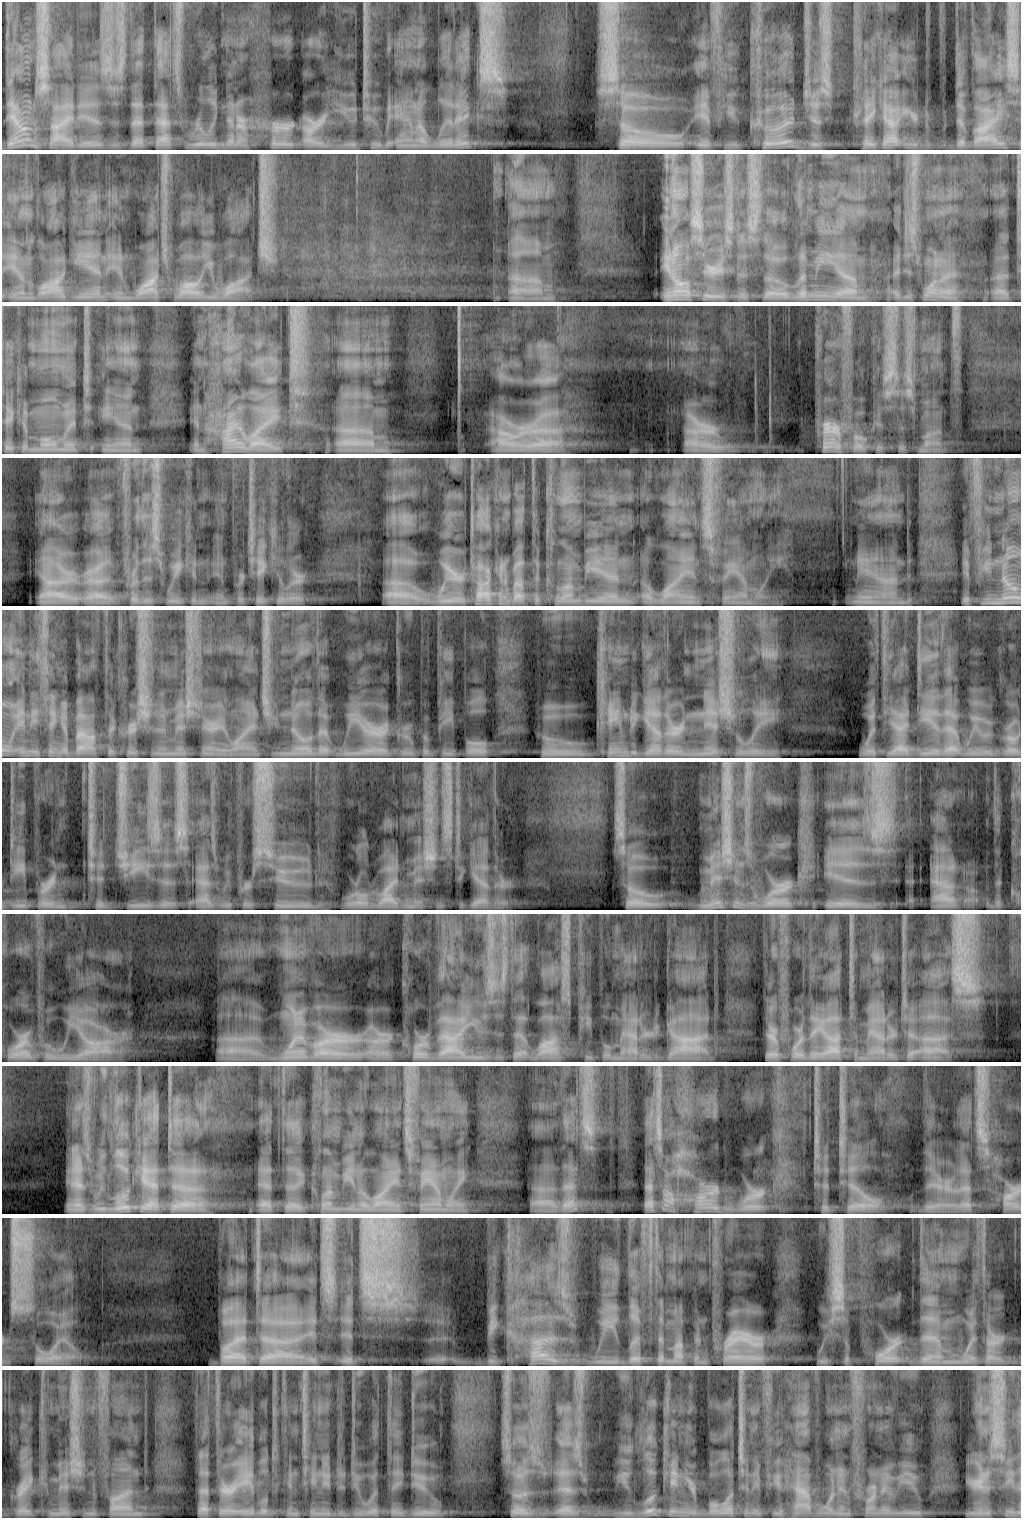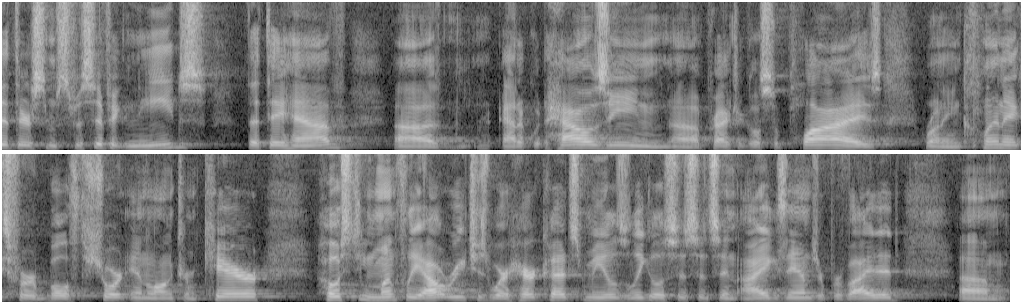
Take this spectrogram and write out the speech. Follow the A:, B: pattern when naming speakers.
A: Downside is, is that that's really going to hurt our YouTube analytics. So if you could just take out your device and log in and watch while you watch. Um, in all seriousness, though, let me. Um, I just want to uh, take a moment and and highlight um, our uh, our prayer focus this month, uh for this week in, in particular. Uh, we're talking about the Colombian Alliance family. And if you know anything about the Christian and Missionary Alliance, you know that we are a group of people who came together initially with the idea that we would grow deeper into Jesus as we pursued worldwide missions together. So, missions work is at the core of who we are. Uh, one of our, our core values is that lost people matter to God, therefore, they ought to matter to us. And as we look at, uh, at the Colombian Alliance family, uh, that's, that's a hard work to till there. That's hard soil. But uh, it's, it's because we lift them up in prayer, we support them with our Great Commission Fund, that they're able to continue to do what they do. So, as, as you look in your bulletin, if you have one in front of you, you're going to see that there's some specific needs that they have. Uh, adequate housing, uh, practical supplies, running clinics for both short and long term care, hosting monthly outreaches where haircuts, meals, legal assistance, and eye exams are provided, um,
